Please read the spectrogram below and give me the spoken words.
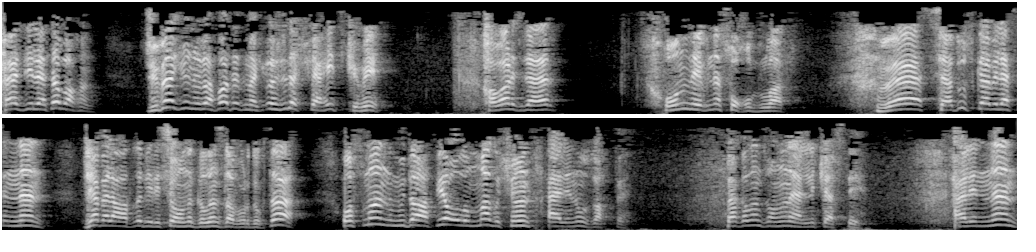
fəzilətə baxın. Cümə günü vəfat etmək özü də şəhid kimi. Xavariclər onun evinə soxuldular və Sədus qəbiləsindən Cəbəl adlı birisi onu qılıncla vurduqda Osman müdafiə olunmaq üçün əlini uzatdı. Və qılınc onun əlini kəsdi. Əlindən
